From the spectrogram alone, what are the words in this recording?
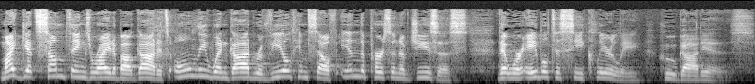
might get some things right about God, it's only when God revealed himself in the person of Jesus that we're able to see clearly who God is.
